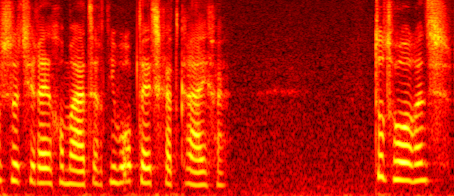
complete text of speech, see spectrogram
zodat je regelmatig nieuwe updates gaat krijgen. Tot horens!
